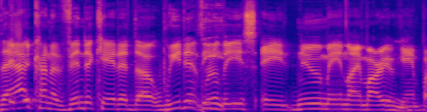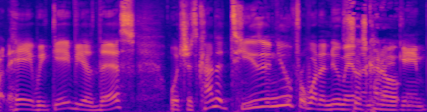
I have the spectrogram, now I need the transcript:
that it- kind of vindicated the we didn't The- release a new mainline Mario Mm. game, but hey, we gave you this, which is kind of teasing you for what a new mainline so it's kind Mario of game.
